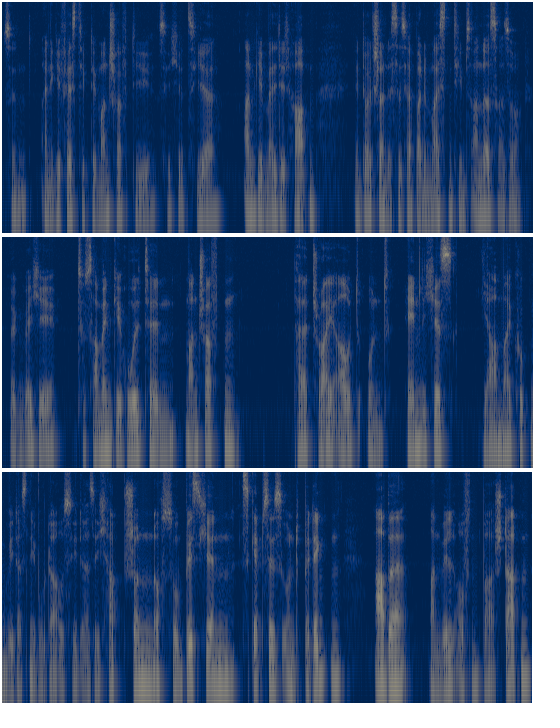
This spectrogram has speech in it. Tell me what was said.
sind eine gefestigte Mannschaft, die sich jetzt hier angemeldet haben. In Deutschland ist es ja bei den meisten Teams anders. Also irgendwelche zusammengeholten Mannschaften per Tryout und ähnliches. Ja, mal gucken, wie das Niveau da aussieht. Also ich habe schon noch so ein bisschen Skepsis und Bedenken, aber man will offenbar starten.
